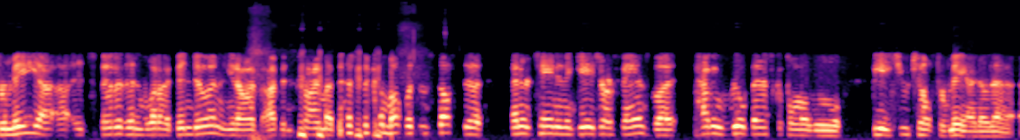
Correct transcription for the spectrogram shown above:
for me, uh, uh, it's better than what I've been doing. You know, I've, I've been trying my best to come up with some stuff to entertain and engage our fans, but having real basketball will be a huge help for me. I know that.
